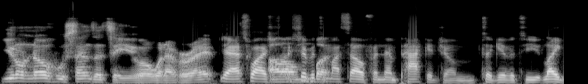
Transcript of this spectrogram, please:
you don't know who sends it to you or whatever, right? Yeah, that's why I, I Um, ship it to myself and then package them to give it to you. Like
